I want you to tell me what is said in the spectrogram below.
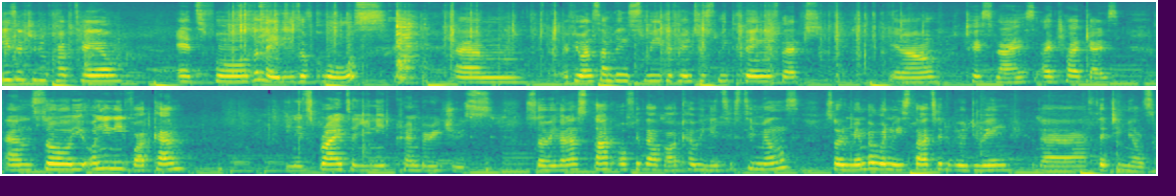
easy to do cocktail it's for the ladies of course um, if you want something sweet if you're into sweet things that you know taste nice I tried guys um, so you only need vodka you need Sprite and you need cranberry juice. So we're gonna start off with our vodka. We need 60 mils. So remember when we started, we were doing the 30 mils.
